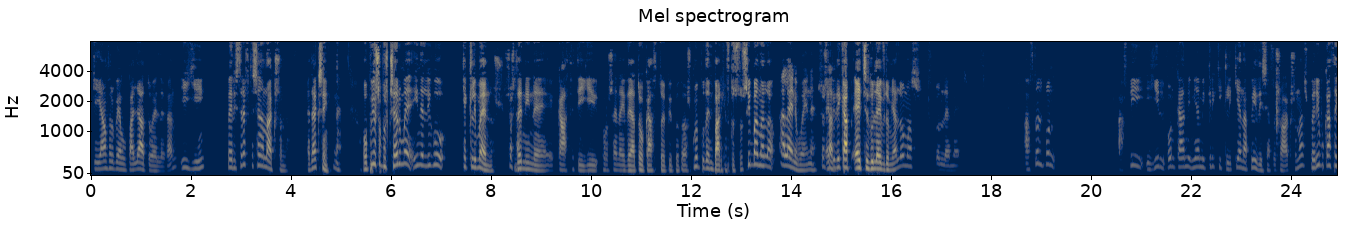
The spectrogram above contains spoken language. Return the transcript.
και οι άνθρωποι από παλιά το έλεγαν. Η γη περιστρέφεται σε έναν άξονα. Εντάξει; Ναι. Ο οποίος όπως ξέρουμε είναι λίγο και κλειμένος. Σωστά. Δεν είναι κάθετη η γη προς ένα ιδεατό κάθετο επίπεδο, ας πούμε, που δεν υπάρχει αυτό στο σύμπαν, αλλά Αλλά anyway, ναι. Σωστά. επειδή κάπ- έτσι δουλεύει το μυαλό μας, το λέμε έτσι. Αυτό λοιπόν, αυτή η γη λοιπόν κάνει μια μικρή κυκλική αναπήδηση αυτός ο άξονας περίπου κάθε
